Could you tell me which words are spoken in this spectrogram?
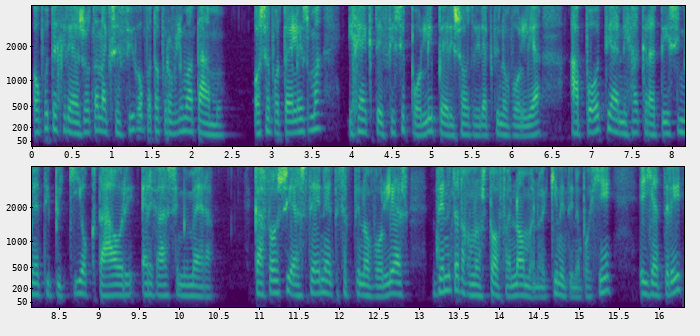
όποτε χρειαζόταν να ξεφύγω από τα προβλήματά μου. Ω αποτέλεσμα, είχα εκτεθεί σε πολύ περισσότερη ακτινοβολία από ό,τι αν είχα κρατήσει μια τυπική οκτάωρη εργάσιμη μέρα. Καθώς η ασθένεια της ακτινοβολίας δεν ήταν γνωστό φαινόμενο εκείνη την εποχή, οι γιατροί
